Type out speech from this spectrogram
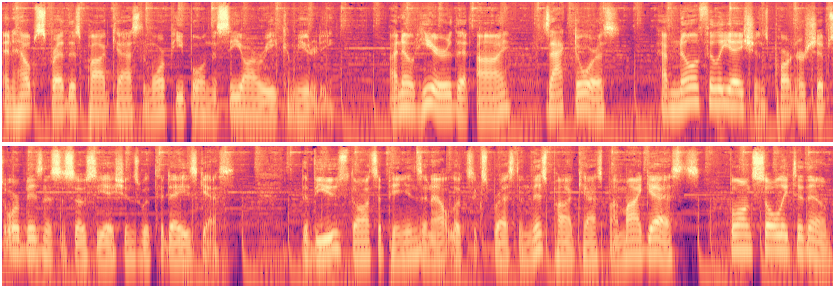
and helps spread this podcast to more people in the CRE community. I note here that I, Zach Doris, have no affiliations, partnerships, or business associations with today's guests. The views, thoughts, opinions, and outlooks expressed in this podcast by my guests belong solely to them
